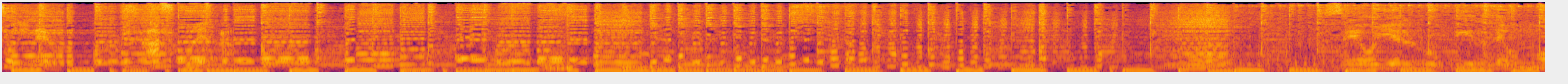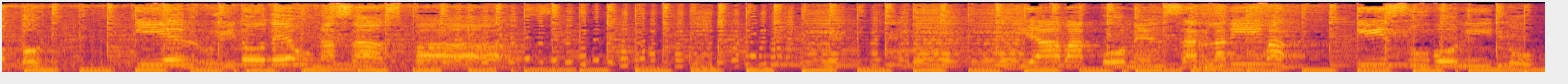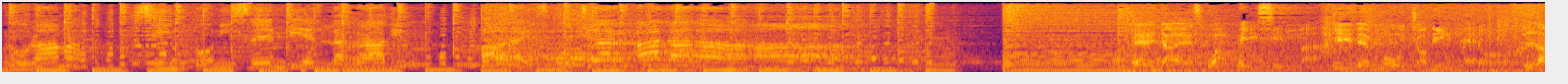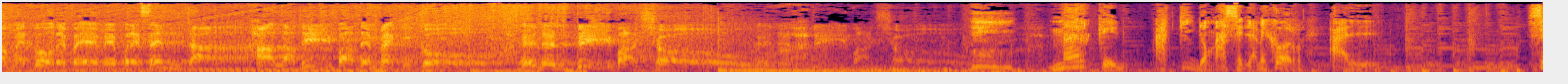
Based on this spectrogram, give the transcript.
mucho dinero. ¡Sas culebra! Se oye el rugir de un motor y el ruido de unas aspas. Sintonicen bien la radio para escuchar a la dama. Ella es guapísima y de mucho dinero. La mejor FM presenta a la diva de México en el Diva Show. En el Diva Show. Marquen aquí nomás en la mejor al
